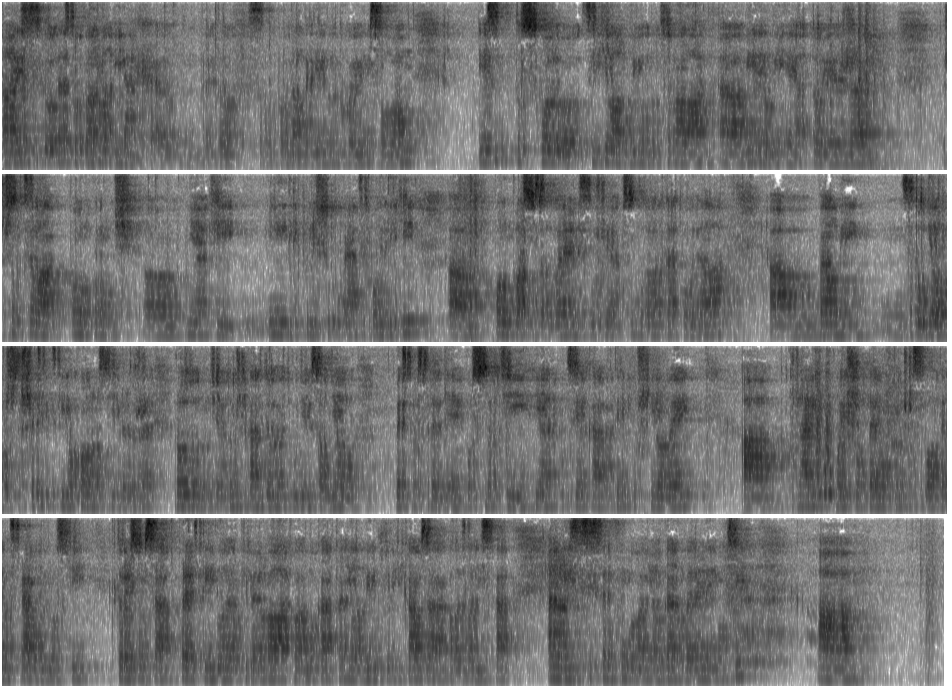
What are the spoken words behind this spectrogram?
Ale ja som si tú otázku kladla inak, ehm, preto som odpovedala tak jednoducho jedným slovom. Ja som to skôr cítila vyhodnocovala e, v inej rovine a to je, že, že som chcela ponúknuť e, nejaký iný typ prístupu v rámci politiky. Ponúkla som sa do verejnej služby, ako som to veľakrát povedala. Veľmi sa to udialo za špecifických okolností, pretože rozhodnutie o tom, že kandidovať budem, sa udialo bezprostredne po smrti Jana Kuciaka a Martiny Kušnírovej. A akože najvypuklejšou témou v tom čase bola téma spravodlivosti, ktorej som sa predtým dlhé roky venovala ako advokátka nielen v jednotlivých kauzách, ale z hľadiska analýzy systému fungovania orgánov verejnej moci. A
